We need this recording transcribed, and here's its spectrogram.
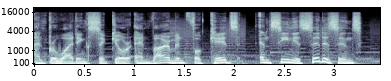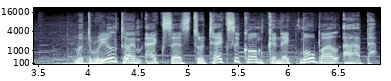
and providing secure environment for kids and senior citizens with real-time access through Texecom Connect mobile app.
